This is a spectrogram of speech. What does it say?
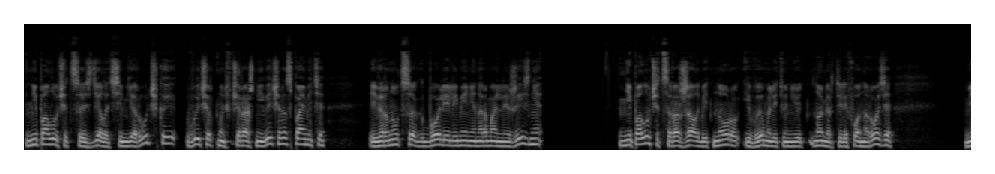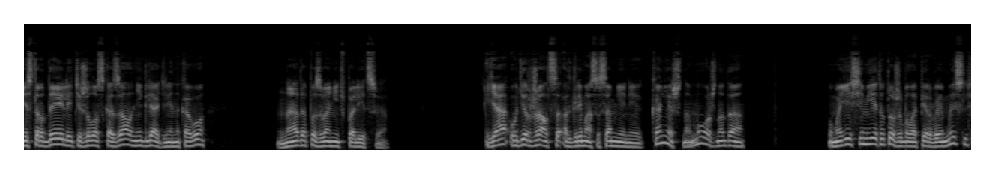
не получится сделать семье ручкой, вычеркнуть вчерашний вечер из памяти и вернуться к более или менее нормальной жизни, не получится разжалобить Нору и вымолить у нее номер телефона Розе. Мистер Дейли тяжело сказал, не глядя ни на кого, «Надо позвонить в полицию». Я удержался от гримаса сомнения. «Конечно, можно, да». У моей семьи это тоже была первая мысль,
